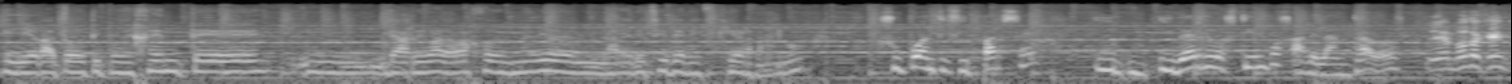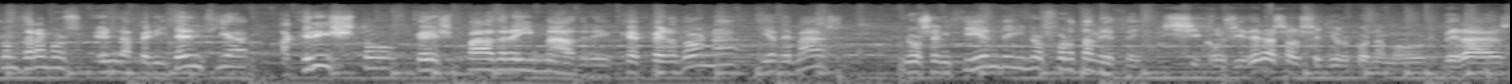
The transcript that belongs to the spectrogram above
Que llega a todo tipo de gente, mm, de arriba, de abajo, del medio, de la derecha y de la izquierda, ¿no? Supo anticiparse y, y, ver los tiempos adelantados. De modo que encontramos en la penitencia a Cristo, que es Padre y Madre, que perdona y además nos enciende y nos fortalece. Si consideras al Señor con amor, verás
